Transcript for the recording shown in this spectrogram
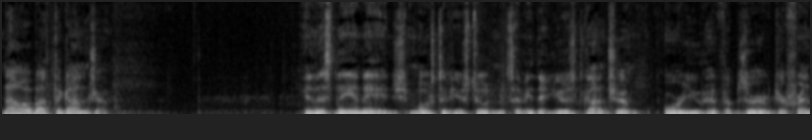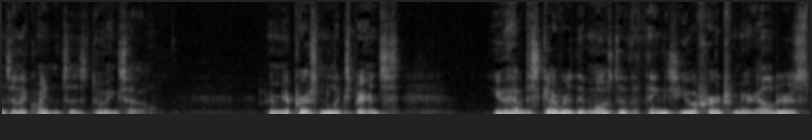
Now about the ganja. In this day and age, most of you students have either used ganja or you have observed your friends and acquaintances doing so. From your personal experience, you have discovered that most of the things you have heard from your elders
